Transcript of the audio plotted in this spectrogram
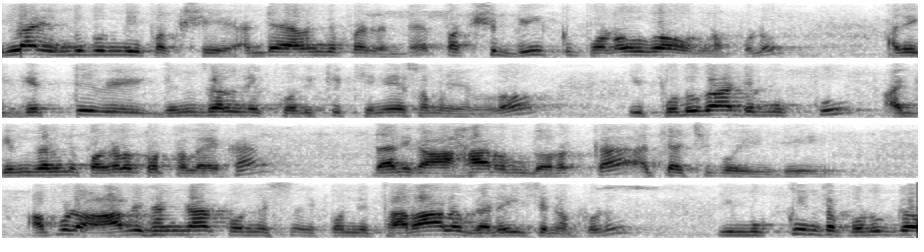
ఇలా ఎందుకుంది ఈ పక్షి? అంటే ఏమని చెప్పాడంటే పక్షి బీక్ పొడవుగా ఉన్నప్పుడు అది గట్టి గింజల్ని కొరికి తినే సమయంలో ఈ పొడుగాటి ముక్కు ఆ గింజల్ని పగలకొట్టలేక దానికి ఆహారం దొరక్క అది చచ్చిపోయేది. అప్పుడు ఆ విధంగా కొన్ని కొన్ని తరాలు గడిచినప్పుడు ఈ ముక్కు ఇంత పొడుగ్గా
